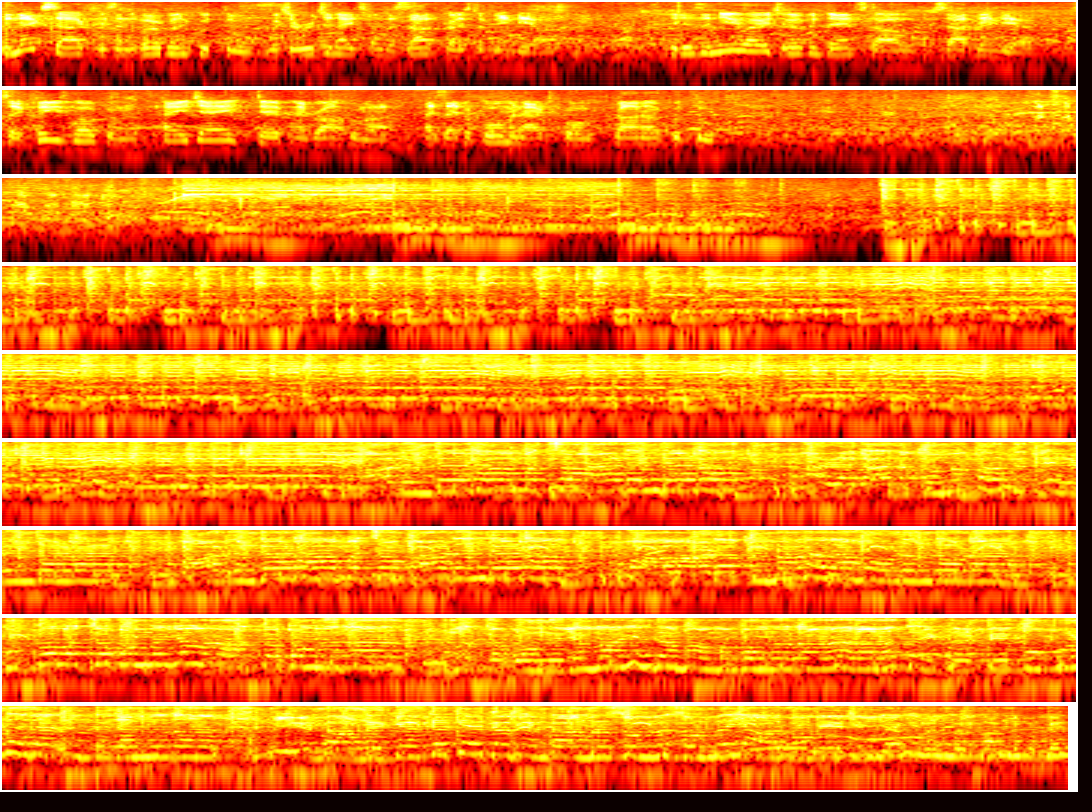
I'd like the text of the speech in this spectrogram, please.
The next act is an urban kuttu, which originates from the south coast of India. It is a new age urban dance style of South India, so please welcome KJ, Deb and Ramkumar as they perform an act called Gana Kuttu.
